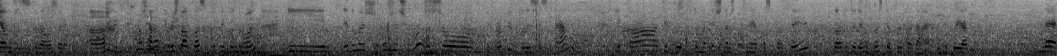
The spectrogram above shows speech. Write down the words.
Я вам вже це сказала, сорі. Я пройшла паспортний контроль і я думаю, що ви вже чули, що в Європі ввели систему, яка типу автоматично розпізнає паспорти, коли ви туди його просто прикладаєте. Типу як не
